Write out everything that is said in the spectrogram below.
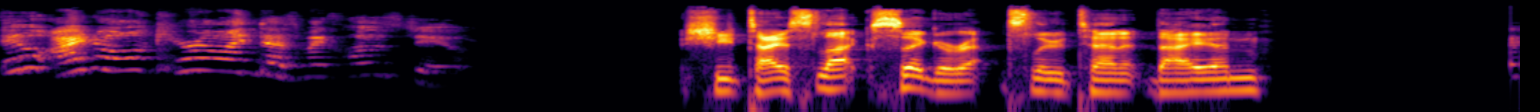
Ew, I know what Caroline does. My clothes do. She tastes like cigarettes, Lieutenant Dan. Bye.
